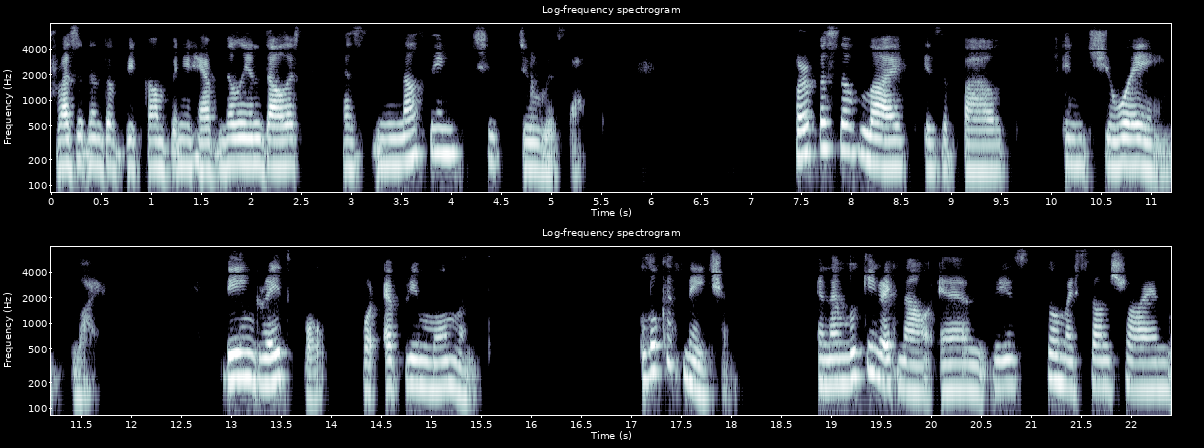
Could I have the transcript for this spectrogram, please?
president of big company have million dollars has nothing to do with that. Purpose of life is about enjoying life, being grateful for every moment. Look at nature and I'm looking right now, and there's so much sunshine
